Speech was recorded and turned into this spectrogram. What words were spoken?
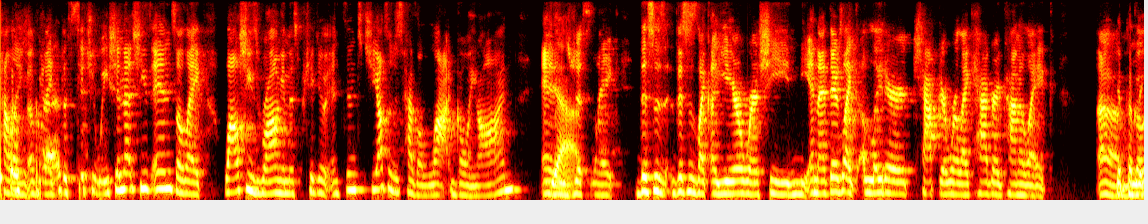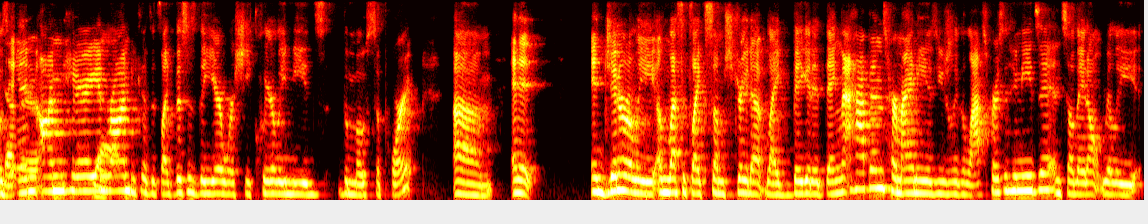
telling of like the situation that she's in. So like while she's wrong in this particular instance, she also just has a lot going on, and yeah. it's just like this is this is like a year where she and there's like a later chapter where like Hagrid kind of like um, goes together. in on Harry yeah. and Ron because it's like this is the year where she clearly needs the most support. Um, and it and generally, unless it's like some straight up like bigoted thing that happens, Hermione is usually the last person who needs it, and so they don't really.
